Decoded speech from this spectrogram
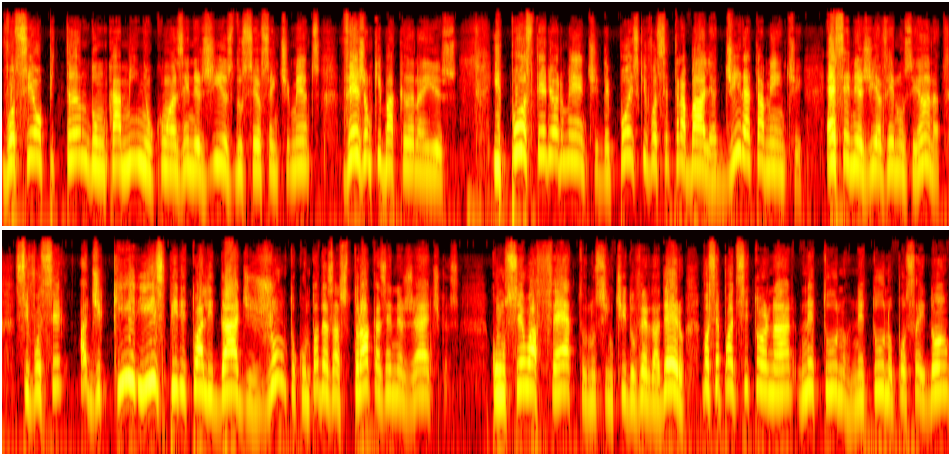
você optando um caminho com as energias dos seus sentimentos. Vejam que bacana isso. E posteriormente, depois que você trabalha diretamente essa energia venusiana, se você adquire espiritualidade junto com todas as trocas energéticas, com o seu afeto no sentido verdadeiro, você pode se tornar Netuno, Netuno, Poseidon,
